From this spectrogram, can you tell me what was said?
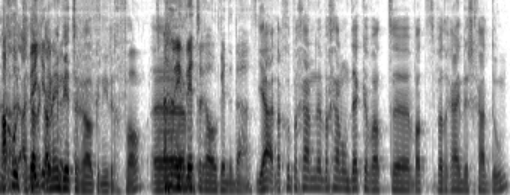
Maar goed, uh, weet je, alleen witte rook in ieder geval. alleen Uh, witte rook, inderdaad. Ja, nou goed, we gaan, we gaan ontdekken wat, uh, wat, wat Reinders gaat doen.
